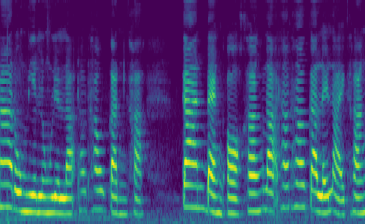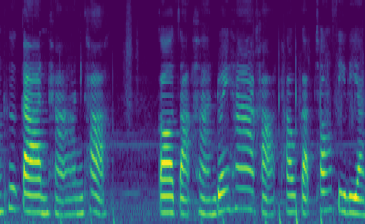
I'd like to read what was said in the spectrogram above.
5 โรงเรียนโรงเรียนละเท่า ๆกันค่ะ การแบ่งออกครั้งละเท่า ๆ กันหลาย ๆ ครั้งคือการหารค่ะ ก็จะหารด้วย 5 ค่ะ เท่ากับช่องสี่เหลี่ยม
